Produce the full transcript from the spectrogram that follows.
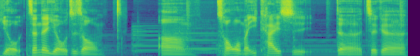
有真的有这种，嗯，从我们一开始的这个。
